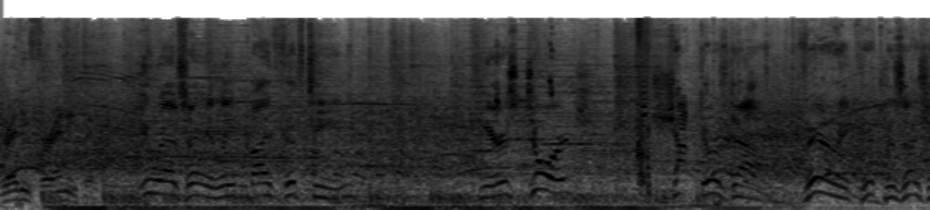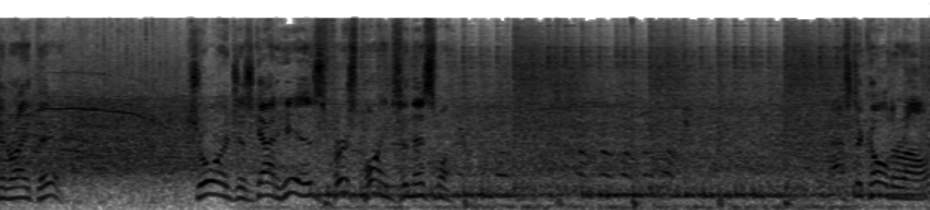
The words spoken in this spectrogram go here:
ready for anything. USA leading by 15. Here's George. Shot goes down. Very quick possession right there. George has got his first points in this one. Pass to Calderon.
